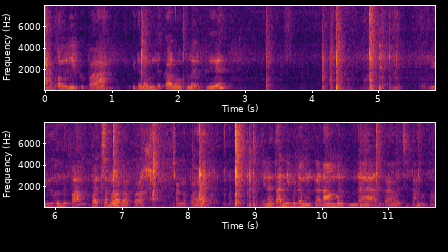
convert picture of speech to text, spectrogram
கொத்தமல்லி இருக்குப்பா. இதில் வந்து கருவேப்பிலை இருக்குது இது வந்துப்பா பச்சை மிளகாப்பா. வச்சுருக்காங்கப்பா ஏன்னா தண்ணி போட்டு நம்மளுக்கு கெடாமல் இருக்கும்ல அதுக்காக வச்சுருக்காங்கப்பா.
